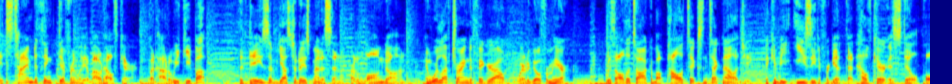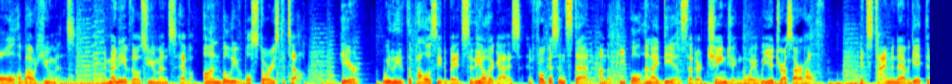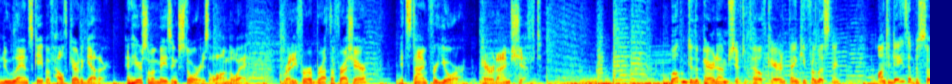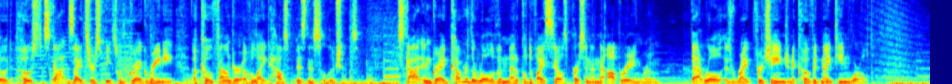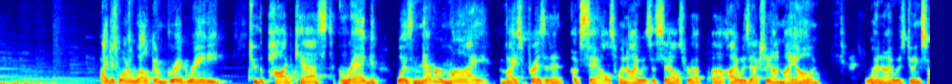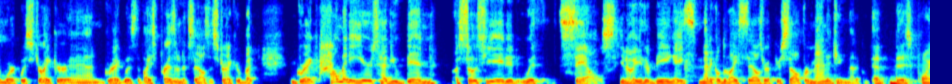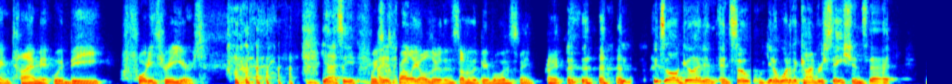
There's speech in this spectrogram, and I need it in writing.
It's time to think differently about healthcare, but how do we keep up? The days of yesterday's medicine are long gone, and we're left trying to figure out where to go from here. With all the talk about politics and technology, it can be easy to forget that healthcare is still all about humans. And many of those humans have unbelievable stories to tell. Here, we leave the policy debates to the other guys and focus instead on the people and ideas that are changing the way we address our health. It's time to navigate the new landscape of healthcare together and hear some amazing stories along the way. Ready for a breath of fresh air? It's time for your paradigm shift. Welcome to the paradigm shift of healthcare, and thank you for listening. On today's episode, host Scott Zeitzer speaks with Greg Rainey, a co founder of Lighthouse Business Solutions. Scott and Greg cover the role of a medical device salesperson in the operating room. That role is ripe for change in a COVID 19 world. I just want to welcome Greg Rainey to the podcast. Greg was never my vice president of sales when I was a sales rep. Uh, I was actually on my own when I was doing some work with Stryker, and Greg was the vice president of sales at Stryker. But, Greg, how many years have you been associated with sales? You know, either being a medical device sales rep yourself or managing medical. At this point in time, it would be 43 years. yeah, so you, which I, is probably I, older than some of the people listening, right? it's all good, and and so you know, one of the conversations that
